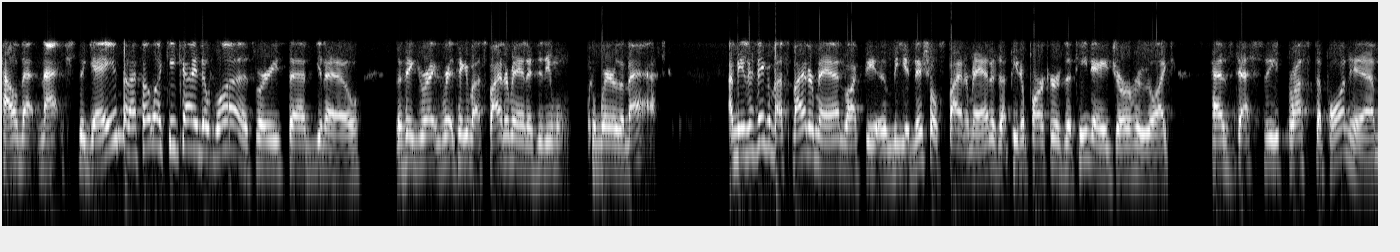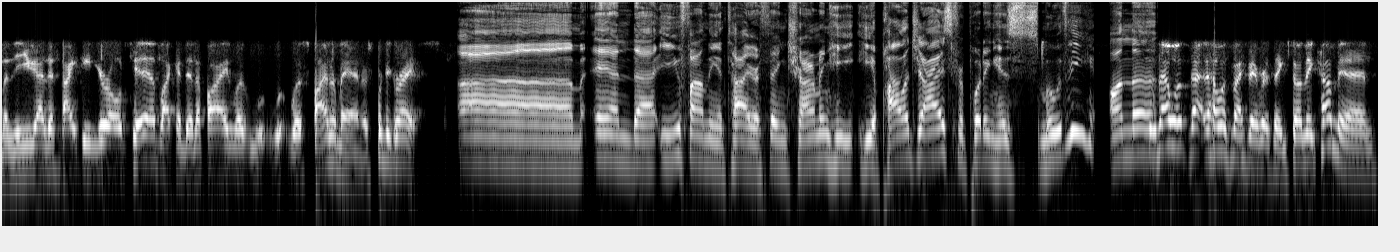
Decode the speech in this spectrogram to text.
how that matched the game, but I felt like he kind of was, where he said, you know, the thing great, great thing about Spider Man is that he can wear the mask. I mean, the thing about Spider Man, like the the initial Spider Man, is that Peter Parker is a teenager who like has destiny thrust upon him, and then you got this 19 year old kid like identifying with, with, with Spider Man. It's pretty great. Um, and uh, you found the entire thing charming. He he apologized for putting his smoothie on So the. that was that, that was my favorite thing. So they come in.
